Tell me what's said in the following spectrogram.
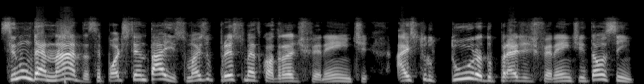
se não der nada, você pode tentar isso, mas o preço do metro quadrado é diferente, a estrutura do prédio é diferente. Então, assim,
